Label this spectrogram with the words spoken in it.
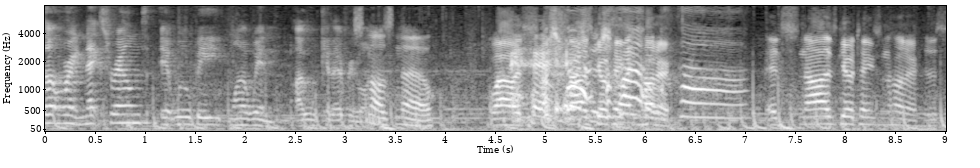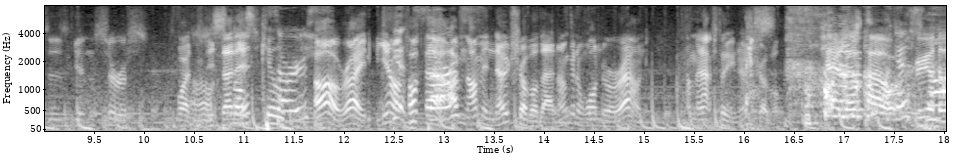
Don't worry, next round it will be my win. I will kill everyone. Snoz, no. Wow, it's, it's Snoz, Go Tanks, and Hunter. It's Snoz, Go Tanks, and Hunter. This is getting serious. What Oh, is that it? killed Oh right. You know, Getting fuck that. I'm. I'm in no trouble then. I'm gonna wander around. I'm in absolutely no trouble. I love how Go three of the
